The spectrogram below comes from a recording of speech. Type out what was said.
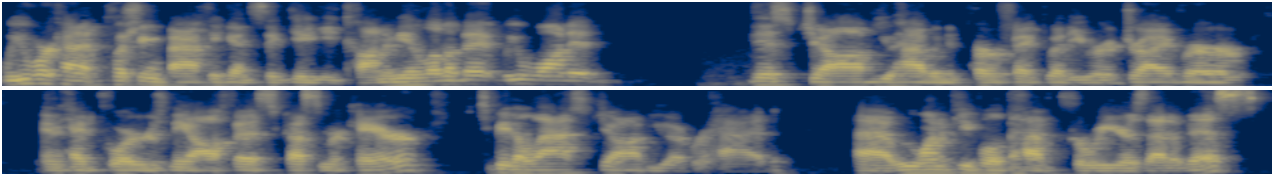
we were kind of pushing back against the gig economy a little bit. We wanted this job you have in the perfect, whether you were a driver in headquarters in the office, customer care, to be the last job you ever had. Uh, we wanted people to have careers out of this.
